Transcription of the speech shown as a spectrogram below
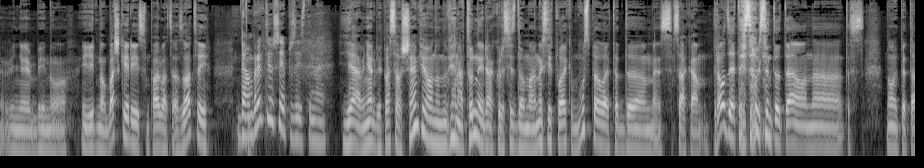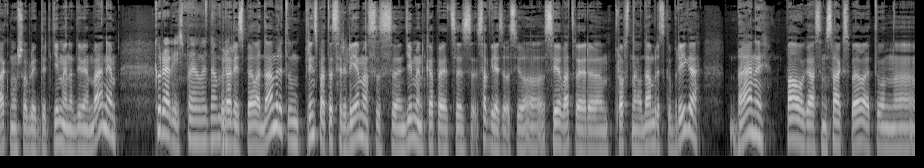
Viņa bija no, no Baškīrijas un pārvācās uz Latviju. Dambrati jūs iepazīstināja? Jā, viņa arī bija pasaules čempiona. Un vienā turnīrā, kuras izdomāju, nu, es pa laikam uzspēlēju, tad uh, mēs sākām draudzēties, augsim to tā. Un uh, tas noved pie tā, ka mums šobrīd ir ģimene ar diviem bērniem. Kur arī spēlē Dāmbrīt? Kur arī spēlē Dāmbrīt, un principā tas ir iemesls ģimene, kāpēc es, es atgriezos, jo sieva atvēra profesionālu Dāmbrītsku brīgā. Bērni paaugās un sāka spēlēt, un uh,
